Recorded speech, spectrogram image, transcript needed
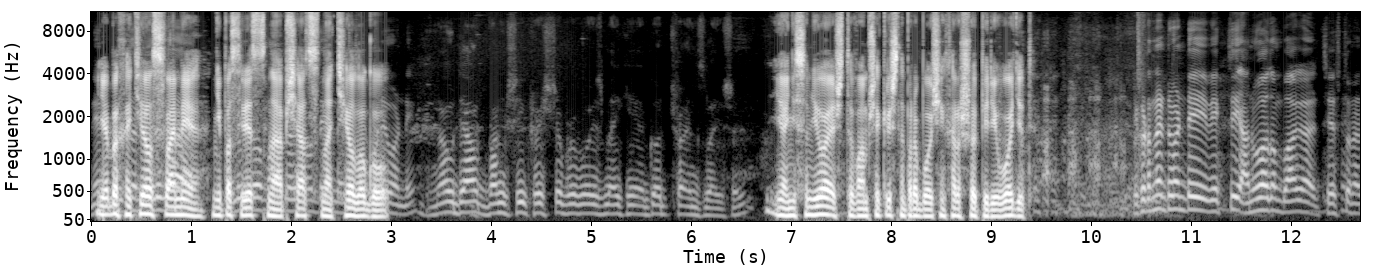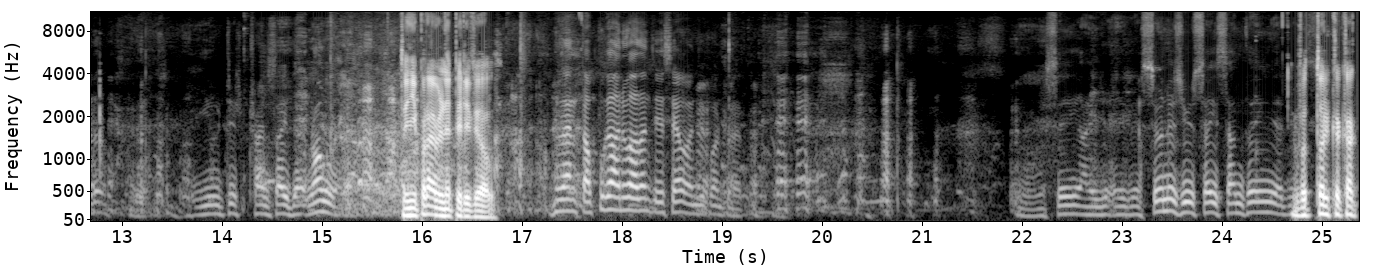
Я бы хотел с вами непосредственно общаться на телугу. Я не сомневаюсь, что вам Кришна Прабху очень хорошо переводит. Ты неправильно перевел. దాన్ని తప్పుగా అనువాదం చేసావు అని చెప్పి అంటున్నారు You see, I, as soon as you say something, that Вот только как,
